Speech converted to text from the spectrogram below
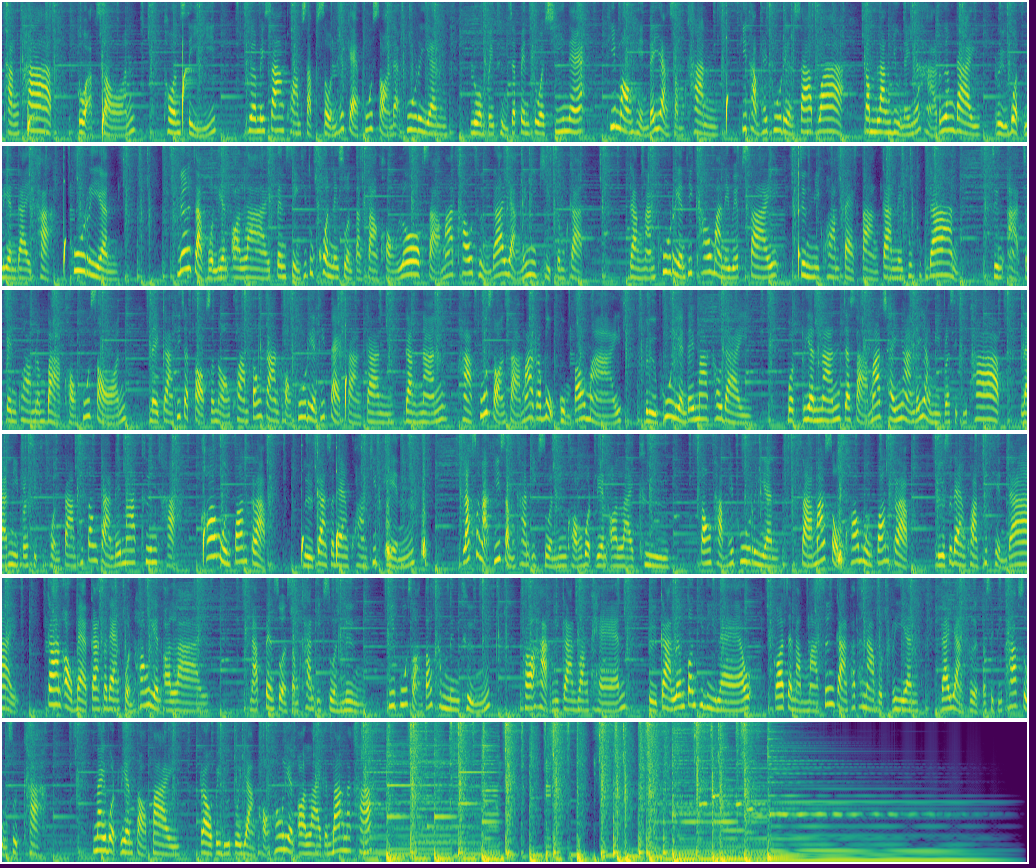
ทั้งภาพ ตัวอักษร โทนสี เพื่อไม่สร้างความสับสนให้แก่ผู้สอนและผู้เรียน รวมไปถึงจะเป็นตัวชี้แนะ ที่มองเห็นได้อย่างสำคัญ ที่ทำให้ผู้เรียนทราบว่ากำลังอยู่ในเนื้อหาเรื่องใด หรือบทเรียนใดค่ะ ผู้เรียน เนื่องจากบทเรียนออนไลน์ เป็นสิ่งที่ทุกคนในส่วนต่างๆ ของโลกสามารถเข้าถึงได้อย่างไม่มีขีดจำกัด ดังนั้นผู้เรียนที่เข้ามาในเว็บไซต์ จึงมีความแตกต่างกันในทุกๆด้าน จึงอาจจะเป็นความลำบากของผู้สอน ในการที่จะตอบสนองความต้องการของผู้เรียนที่แตกต่างกัน ดังนั้น หากผู้สอนสามารถระบุกลุ่มเป้าหมาย หรือผู้เรียนได้มากเท่าใด บทเรียนนั้นจะสามารถใช้งานได้อย่างมีประสิทธิภาพ และมีประสิทธิผลตามที่ต้องการได้มากขึ้นค่ะ ข้อมูลป้อนกลับ หรือการแสดงความคิดเห็น ลักษณะที่สำคัญอีกส่วนหนึ่งของบทเรียนออนไลน์คือ ต้องทำให้ผู้เรียนสามารถส่งข้อมูลป้อนกลับ หรือแสดงความคิดเห็นได้ การออกแบบการแสดงผลห้องเรียนออนไลน์ นับเป็นส่วนสำคัญอีกส่วนหนึ่ง ที่ผู้สอนต้องคำนึงถึง เพราะหากมีการวางแผน หรือการเริ่มต้นที่ดีแล้ว ก็จะนำมาซึ่งการพัฒนาบทเรียน ได้อย่างเกิดประสิทธิภาพสูงสุดค่ะ ในบทเรียนต่อไป เราไปดูตัวอย่างของห้องเรียนออนไลน์กันบ้างนะคะ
